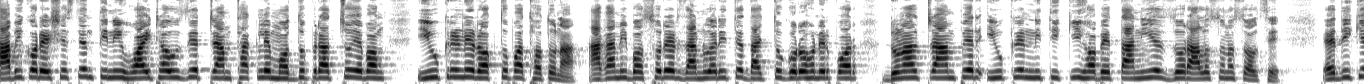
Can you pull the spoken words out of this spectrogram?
দাবি করে এসেছেন, তিনি হোয়াইট হাউসে ট্রাম্প থাকলে মধ্যপ্রাচ্য এবং ইউক্রেনের রক্তপাত হতো না। আগামী বছরের জানুয়ারিতে দায়িত্ব গ্রহণের পর ডোনাল্ড ট্রাম্পের ইউক্রেন নীতি কী হবে তা নিয়ে জোর আলোচনা চলছে। এদিকে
